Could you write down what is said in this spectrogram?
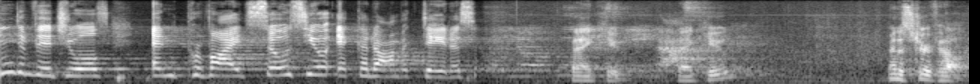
individuals and provide socioeconomic data? So we know Thank you. Thank you. Minister of Health.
